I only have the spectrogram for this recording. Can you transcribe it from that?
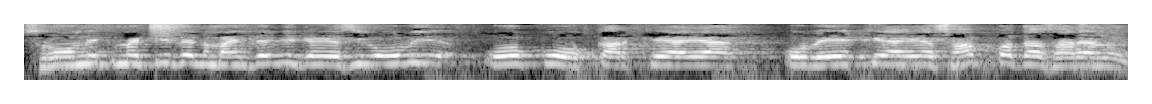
ਸ਼੍ਰੋਮਣੀ ਕਮੇਟੀ ਦੇ ਨੁਮਾਇੰਦੇ ਵੀ ਗਏ ਸੀ, ਉਹ ਵੀ ਉਹ ਘੋਖ ਕਰਕੇ ਆਏ ਆ, ਉਹ ਵੇਖ ਕੇ ਆਏ ਆ, ਸਭ ਪਤਾ ਸਾਰਿਆਂ ਨੂੰ।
